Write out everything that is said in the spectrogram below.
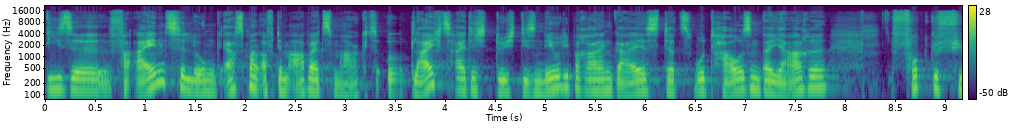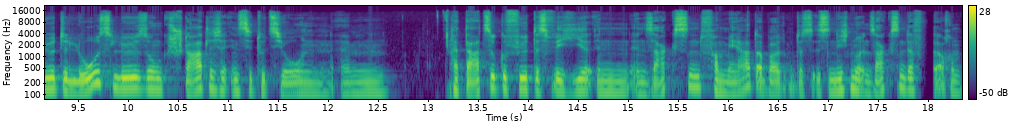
diese Vereinzelung erstmal auf dem Arbeitsmarkt und gleichzeitig durch diesen neoliberalen Geist der 2000er Jahre fortgeführte Loslösung staatlicher Institutionen ähm, hat dazu geführt, dass wir hier in, in Sachsen vermehrt, aber das ist nicht nur in Sachsen der Fall, auch im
